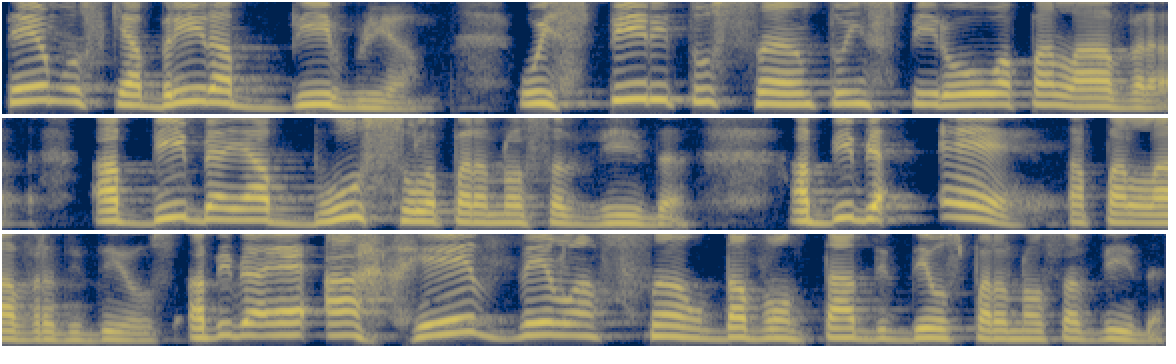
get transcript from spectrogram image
Temos que abrir a Bíblia. O Espírito Santo inspirou a palavra. A Bíblia é a bússola para a nossa vida. A Bíblia é a palavra de Deus. A Bíblia é a revelação da vontade de Deus para a nossa vida.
